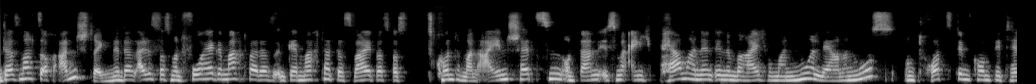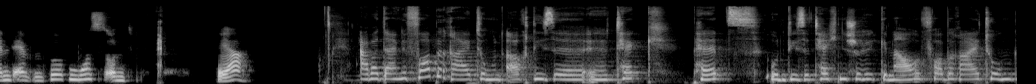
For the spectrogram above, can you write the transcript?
das macht es auch anstrengend. Ne? Das alles, was man vorher gemacht war, das gemacht hat, das war etwas, was konnte man einschätzen und dann ist man eigentlich permanent in einem Bereich, wo man nur lernen muss und trotzdem kompetent wirken muss und ja. Aber deine Vorbereitung und auch diese äh, Tech-Pads und diese technische genaue Vorbereitung,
